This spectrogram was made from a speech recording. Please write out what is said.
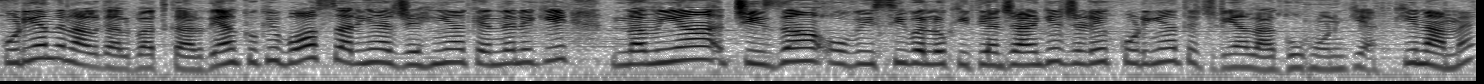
ਕੁੜੀਆਂ ਦੇ ਨਾਲ ਗੱਲਬਾਤ ਕਰਦੇ ਹਾਂ ਕਿਉਂਕਿ ਬਹੁਤ ਸਾਰੀਆਂ ਅਜਿਹੀਆਂ ਕਹਿੰਦੇ ਨੇ ਕਿ ਨਵੀਆਂ ਚੀਜ਼ਾਂ ਓਵੀਸੀ ਵੱਲੋਂ ਕੀਤੀਆਂ ਜਾਣਗੀਆਂ ਜਿਹੜੀਆਂ ਕੁੜੀਆਂ ਤੇ ਜਿਹੜੀਆਂ ਲਾਗੂ ਹੋਣਗੀਆਂ ਕੀ ਨਾਮ ਹੈ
